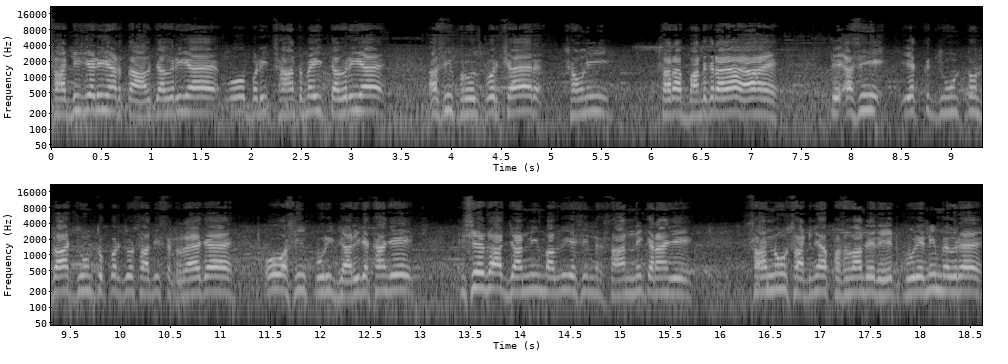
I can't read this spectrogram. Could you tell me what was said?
ਸਾਡੀ ਜਿਹੜੀ ਹੜਤਾਲ ਚੱਲ ਰਹੀ ਹੈ, ਉਹ ਬੜੀ ਸ਼ਾਂਤਮਈ ਚੱਲ ਰਹੀ ਹੈ। ਅਸੀਂ ਫਿਰੋਜ਼ਪੁਰ ਸ਼ਹਿਰ, ਛਾਉਣੀ ਸਾਰਾ ਬੰਦ ਕਰਾਇਆ ਹੋਇਆ ਹੈ ਤੇ ਅਸੀਂ 1 ਜੂਨ ਤੋਂ 10 ਜੂਨ ਤੱਕ ਜੋ ਸਾਡੀ ਸਟ੍ਰੈਕ ਹੈ, ਉਹ ਅਸੀਂ ਪੂਰੀ ਜਾਰੀ ਰੱਖਾਂਗੇ। ਕਿਸੇ ਦਾ ਜਾਨੀ ਮਾਲੀ ਅਸੀਂ ਨੁਕਸਾਨ ਨਹੀਂ ਕਰਾਂਗੇ। ਸਾਨੂੰ ਸਾਡੀਆਂ ਫਸਲਾਂ ਦੇ ਰੇਟ ਪੂਰੇ ਨਹੀਂ ਮਿਲ ਰਹੇ।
